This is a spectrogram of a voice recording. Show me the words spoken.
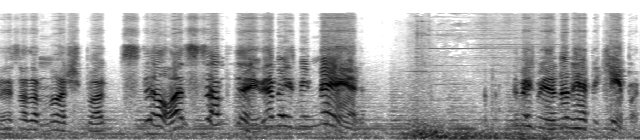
It's not that much, but still, that's something! That makes me mad! That makes me an unhappy camper.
